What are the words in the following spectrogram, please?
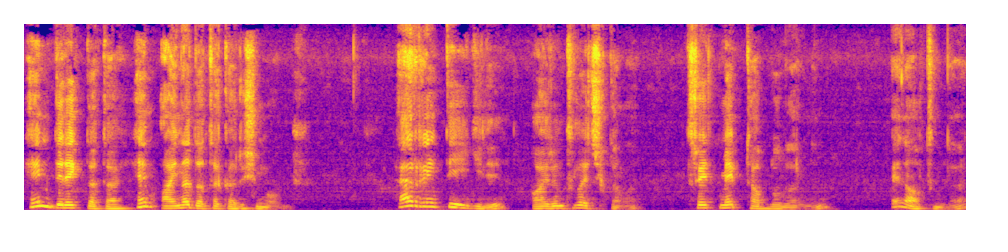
hem direkt data hem ayna data karışımı olmuş. Her renkle ilgili ayrıntılı açıklama threat map tablolarının en altında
